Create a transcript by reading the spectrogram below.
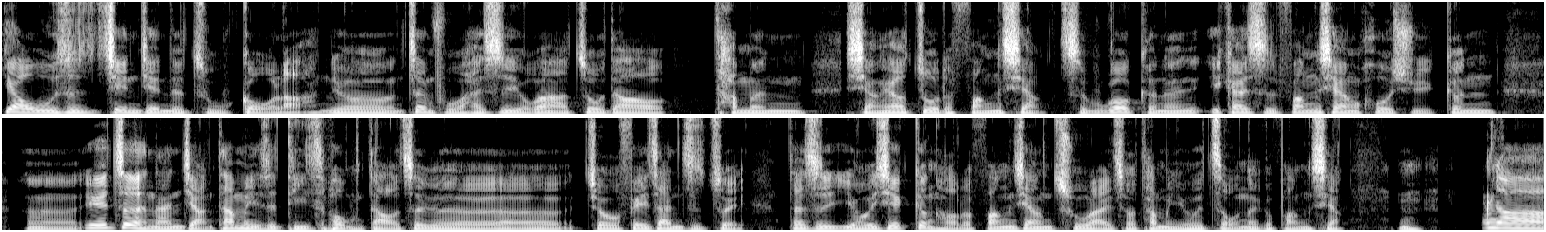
药物是渐渐的足够了，就政府还是有办法做到。他们想要做的方向，只不过可能一开始方向或许跟呃，因为这很难讲，他们也是第一次碰到这个，呃，就非战之罪。但是有一些更好的方向出来的时候，他们也会走那个方向。嗯，那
